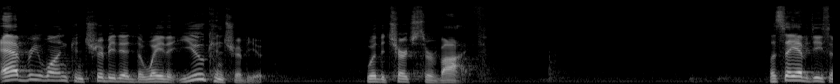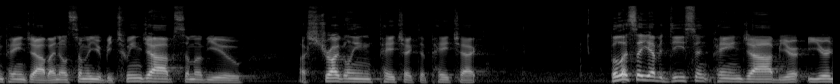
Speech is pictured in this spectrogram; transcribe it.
everyone contributed the way that you contribute, would the church survive? Let's say you have a decent paying job. I know some of you are between jobs, some of you are struggling paycheck to paycheck. But let's say you have a decent paying job, you're, you're,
